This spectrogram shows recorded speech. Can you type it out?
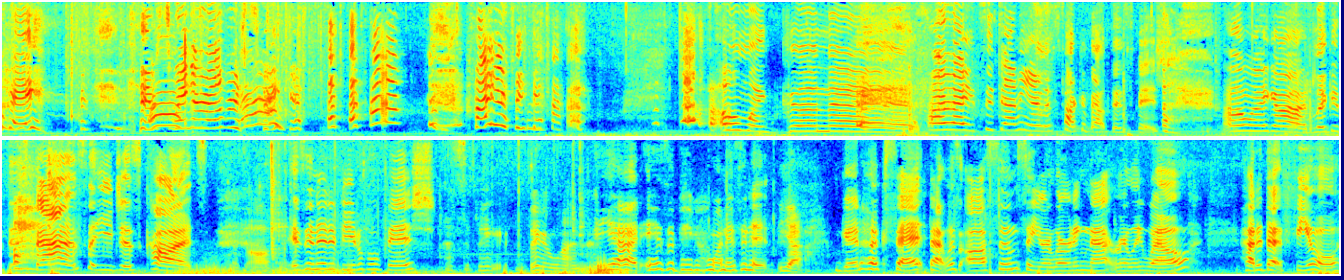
okay? Kim, ah. swing her over. Ah. Swing her. Higher. Yeah. Oh my goodness. All right, sit down here. Let's talk about this fish. Oh my God, look at this bass that you just caught. That's awesome. Isn't it a beautiful fish? That's a big, bigger one. Yeah, it is a bigger one, isn't it? Yeah. Good hook set. That was awesome. So you're learning that really well. How did that feel?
